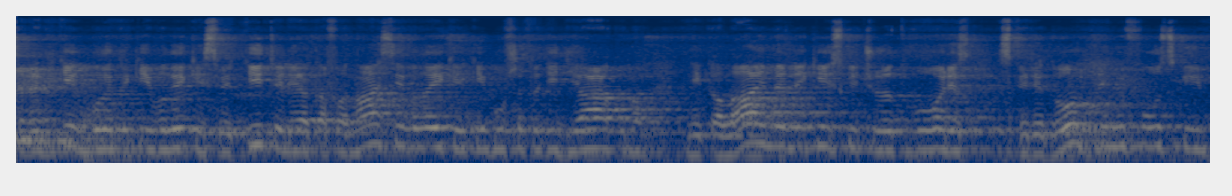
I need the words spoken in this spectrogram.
серед яких були такі великі святітелі, як Афанасій Великий, який був ще тоді діаконом, Ніколай Мерлікійський чудотворець, Спірідон Пліміфуцький,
